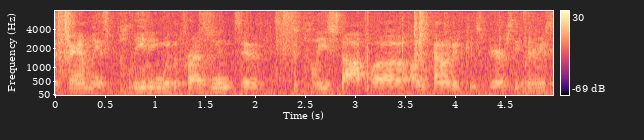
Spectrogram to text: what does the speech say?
the family is pleading with the president to, to please stop uh, unfounded conspiracy theories.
